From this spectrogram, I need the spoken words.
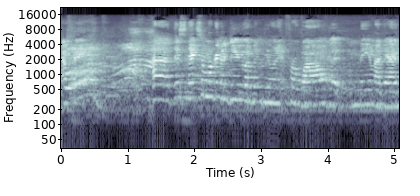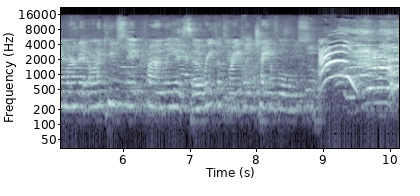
Okay. Uh, this next one we're going to do, I've been doing it for a while, but me and my dad learned it on acoustic finally. It's uh, Aretha Franklin, Chain of Fools. Ow!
